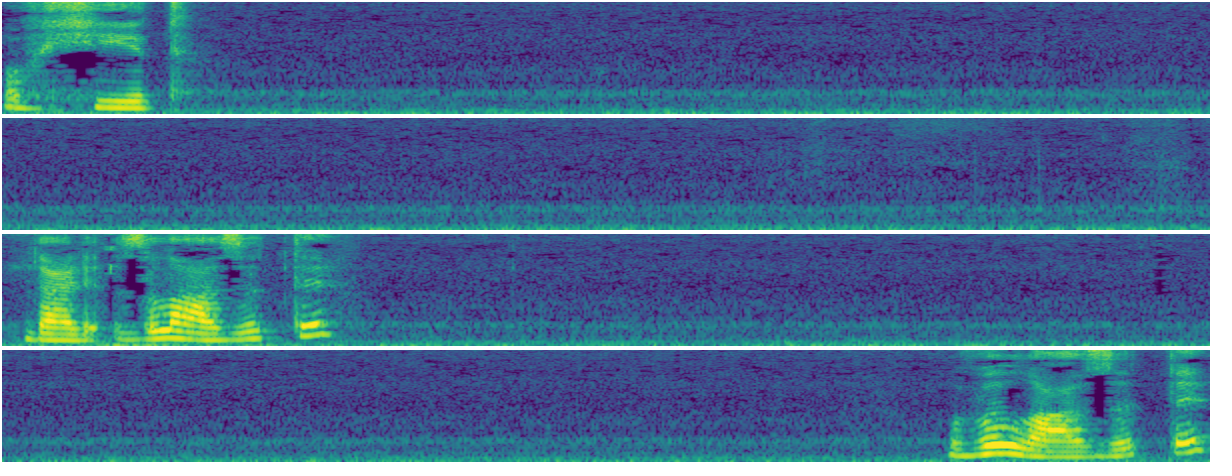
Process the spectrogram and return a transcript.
Вхід. Далі злазити. Вилазити.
